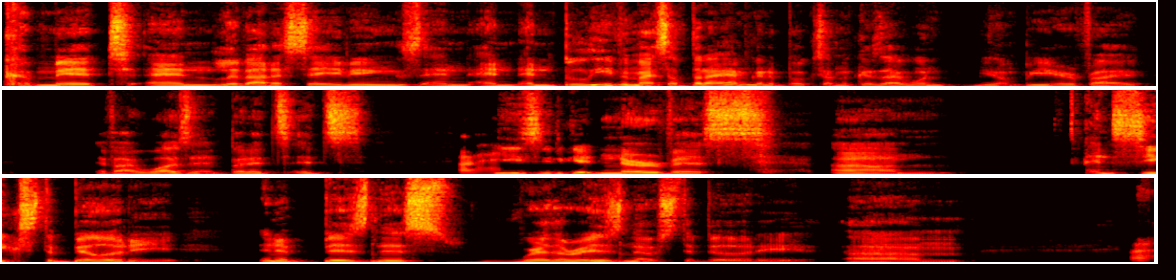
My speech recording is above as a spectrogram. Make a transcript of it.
commit and live out of savings and and and believe in myself that i am going to book something because i wouldn't you know be here if i if i wasn't but it's it's Right. easy to get nervous um and seek stability in a business where there is no stability um Right.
